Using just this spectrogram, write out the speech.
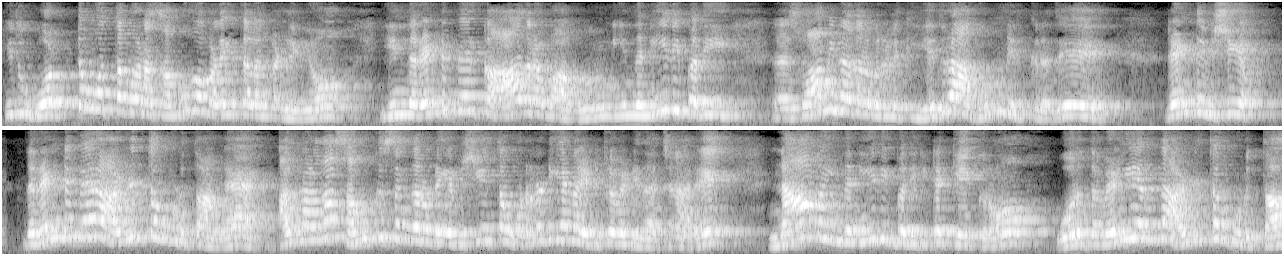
இது ஒட்டுமொத்தமான சமூக வலைத்தளங்கள்லையும் இந்த ரெண்டு பேருக்கு ஆதரவாகவும் இந்த நீதிபதி சுவாமிநாதன் அவர்களுக்கு எதிராகவும் நிற்கிறது. ரெண்டு விஷயம். இந்த ரெண்டு பேரும் அழுத்தம் கொடுத்தாங்க. அதனாலதான் சவுக்கு சங்கருடைய விஷயத்த உடனடியாக நான் எடுக்க வேண்டியதாச்சுனாரு. நாம இந்த நீதிபதி கிட்ட கேட்கிறோம் ஒருத்த வெளியே இருந்து அழுத்தம் கொடுத்தா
